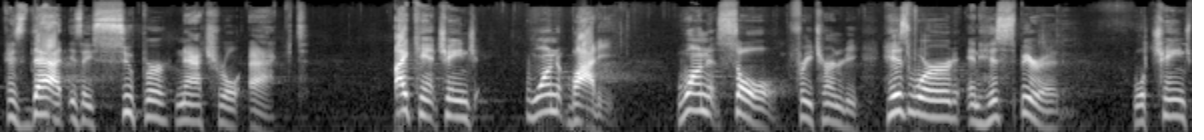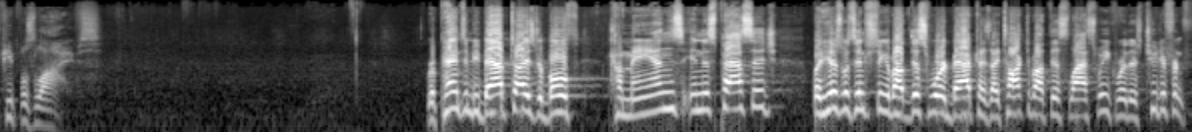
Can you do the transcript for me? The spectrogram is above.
Because that is a supernatural act. I can't change one body, one soul for eternity. His word and His spirit will change people's lives. Repent and be baptized are both commands in this passage. But here's what's interesting about this word baptize. I talked about this last week where there's two different,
